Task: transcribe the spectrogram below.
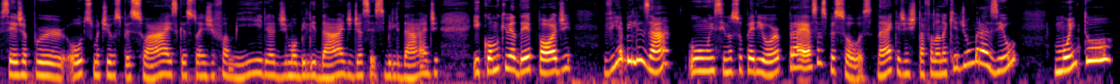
seja por outros motivos pessoais, questões de família, de mobilidade, de acessibilidade, e como que o EAD pode viabilizar um ensino superior para essas pessoas, né? Que a gente está falando aqui de um Brasil muito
